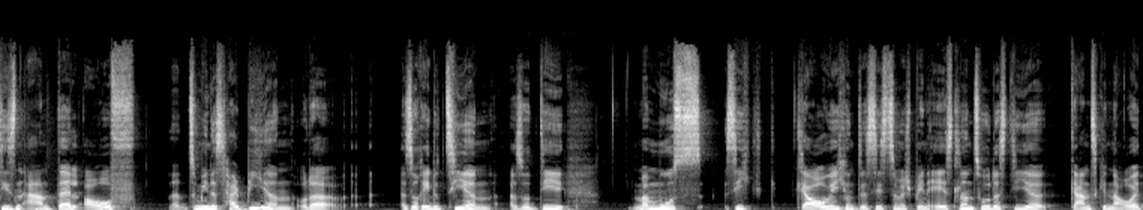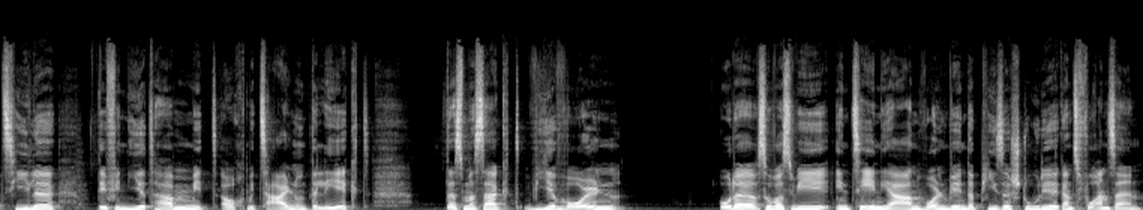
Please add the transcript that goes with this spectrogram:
diesen Anteil auf äh, zumindest halbieren oder also reduzieren. Also die, man muss sich, glaube ich, und das ist zum Beispiel in Estland so, dass die ja ganz genaue Ziele definiert haben, mit, auch mit Zahlen unterlegt, dass man sagt, wir wollen oder sowas wie in zehn Jahren wollen wir in der PISA-Studie ganz vorn sein.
